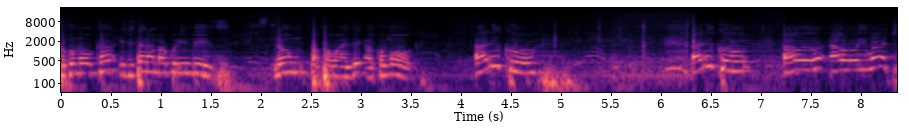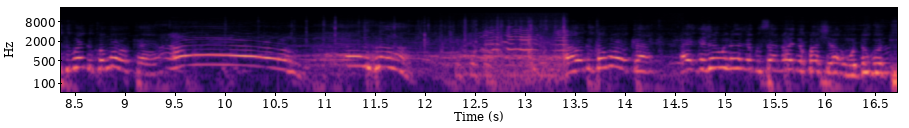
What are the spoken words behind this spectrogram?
Dukomoka igitarama kuri mbizi. Niho papa wanjye akomoka. Ariko ariko aho iwacu tuvuga dukomoka aho dukomoka ejo bundi naje gusanga bajya kuhashyira umudugudu.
